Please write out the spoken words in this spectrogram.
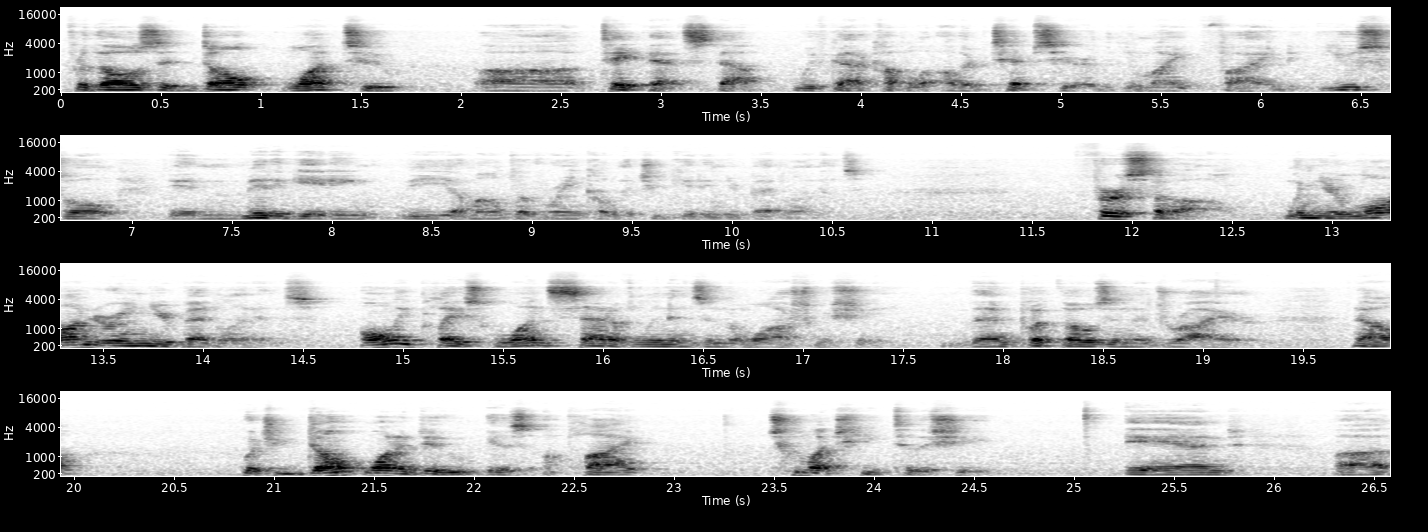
For those that don't want to uh, take that step, we've got a couple of other tips here that you might find useful in mitigating the amount of wrinkle that you get in your bed linens. First of all, when you're laundering your bed linens, only place one set of linens in the wash machine then put those in the dryer. Now, what you don't want to do is apply too much heat to the sheet. And uh,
